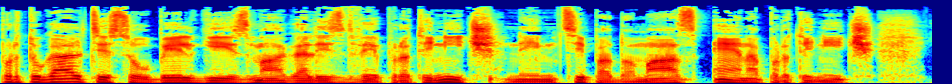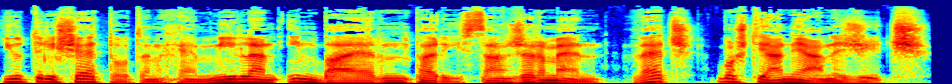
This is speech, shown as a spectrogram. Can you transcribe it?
Portugalci so v Belgiji zmagali z dve proti nič, Nemci pa doma z ena proti nič. Jutri še Tottenham, Milan in Bayern Paris Saint-Germain. Več boš ti Boštjan Janežič.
